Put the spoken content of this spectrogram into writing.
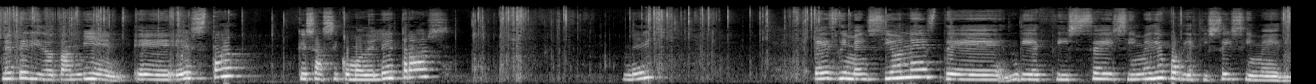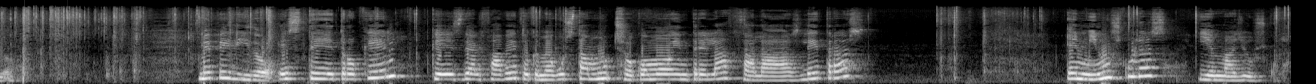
Me he pedido también eh, esta, que es así como de letras. ¿Veis? Es dimensiones de 16 y medio por 16 y medio. Me he pedido este troquel que es de alfabeto, que me gusta mucho cómo entrelaza las letras en minúsculas y en mayúsculas,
